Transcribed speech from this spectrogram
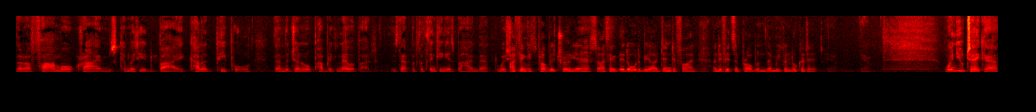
there are far more crimes committed by coloured people than the general public know about? Is that what the thinking is behind that wish I think yours? it's probably true, yes. I think it ought to be identified. And if it's a problem, then we can look at it. Yeah. When you take a,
